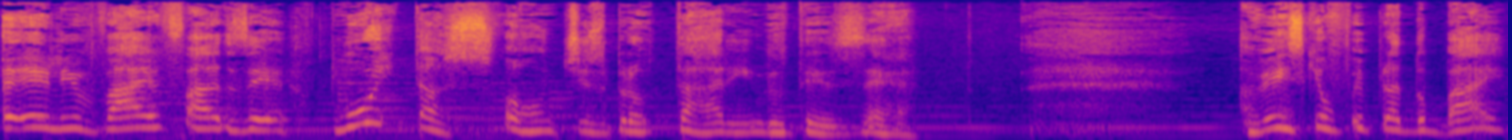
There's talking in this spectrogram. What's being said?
Ele vai fazer muitas fontes brotarem no deserto. A vez que eu fui para Dubai,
